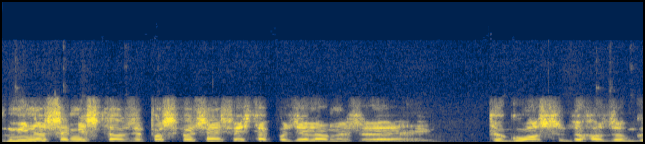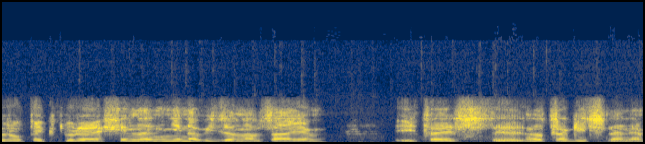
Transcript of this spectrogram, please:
minusem jest to, że po społeczeństwo jest tak podzielone, że do głosu dochodzą grupy, które się na- nienawidzą nawzajem i to jest y, no, tragiczne. Nie?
